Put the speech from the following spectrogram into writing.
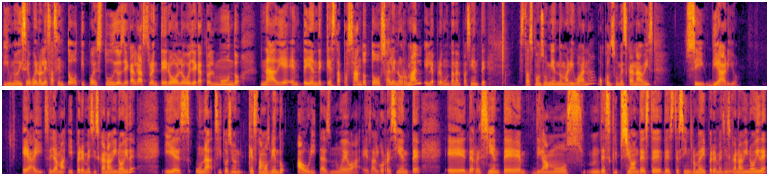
y uno dice, bueno, les hacen todo tipo de estudios, llega el gastroenterólogo, llega todo el mundo, nadie entiende qué está pasando, todo sale normal y le preguntan al paciente, ¿estás consumiendo marihuana o consumes cannabis? Sí, diario. Ahí se llama hiperemesis cannabinoide y es una situación que estamos viendo ahorita, es nueva, es algo reciente, eh, de reciente, digamos, mm, descripción de este, de este síndrome de hiperemesis cannabinoide.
